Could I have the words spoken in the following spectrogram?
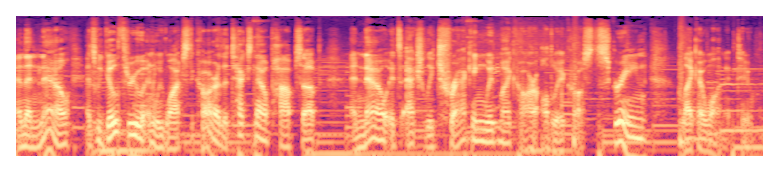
and then now, as we go through and we watch the car, the text now pops up, and now it's actually tracking with my car all the way across the screen like I want it to.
